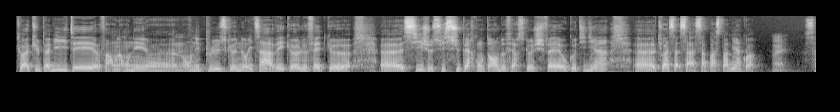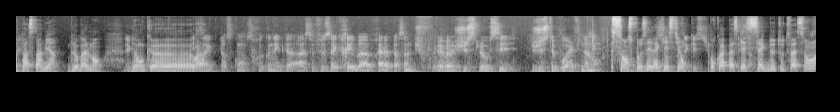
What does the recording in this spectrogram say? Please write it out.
tu vois, culpabilité. Enfin, on, est, euh, mm. on est plus que nourri de ça, avec le fait que si je suis super content de faire ce que je fais au quotidien, tu vois, ça, ça, ça passe pas bien, quoi. Ouais ça passe pas bien globalement. Donc euh, voilà. C'est vrai que lorsqu'on se reconnecte à, ce feu sacré, bah après la personne elle va juste là où c'est juste pour elle finalement. Sans se poser la question. Pourquoi Parce qu'elle sait que de toute façon,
